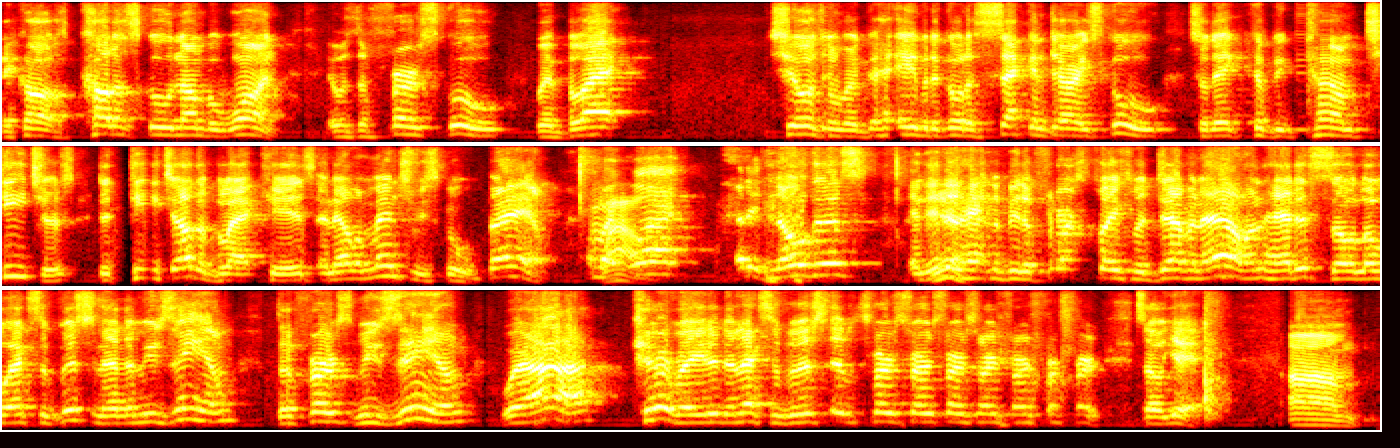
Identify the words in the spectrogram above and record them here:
They called it colored school number one. It was the first school where black children were able to go to secondary school so they could become teachers to teach other black kids in elementary school. Bam. I'm Wow. like, what? I didn't know this. And then it happened to be the first place where Devin Allen had his solo exhibition at the museum, the first museum where I curated an exhibition. It was first, first, first, first, first, first, first. So yeah, um,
